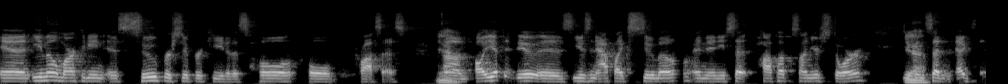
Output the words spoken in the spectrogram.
And email marketing is super, super key to this whole whole process. Yeah. Um, all you have to do is use an app like Sumo, and then you set pop-ups on your store. You yeah. can set an exit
